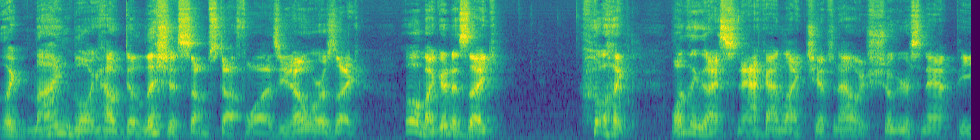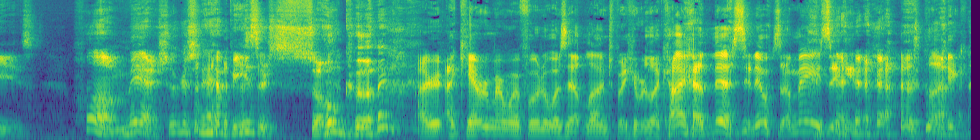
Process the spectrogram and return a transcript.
like mind blowing how delicious some stuff was, you know, where it's like, oh my goodness, like like one thing that I snack on like chips now is sugar snap peas. Oh man, sugar snap peas are so good. I, I can't remember what food it was at lunch, but you were like, I had this and it was amazing. I was like,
